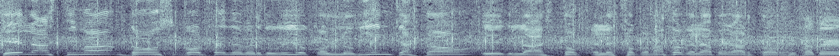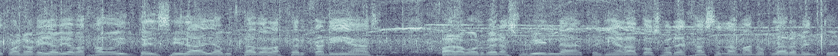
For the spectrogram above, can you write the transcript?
Qué lástima. Dos golpes de verduguillo con lo bien que ha estado y la esto- el estoconazo que le ha pegado. Fíjate que cuando aquella había bajado de intensidad y ha buscado las cercanías para volver a subirla, tenía las dos orejas en la mano claramente.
